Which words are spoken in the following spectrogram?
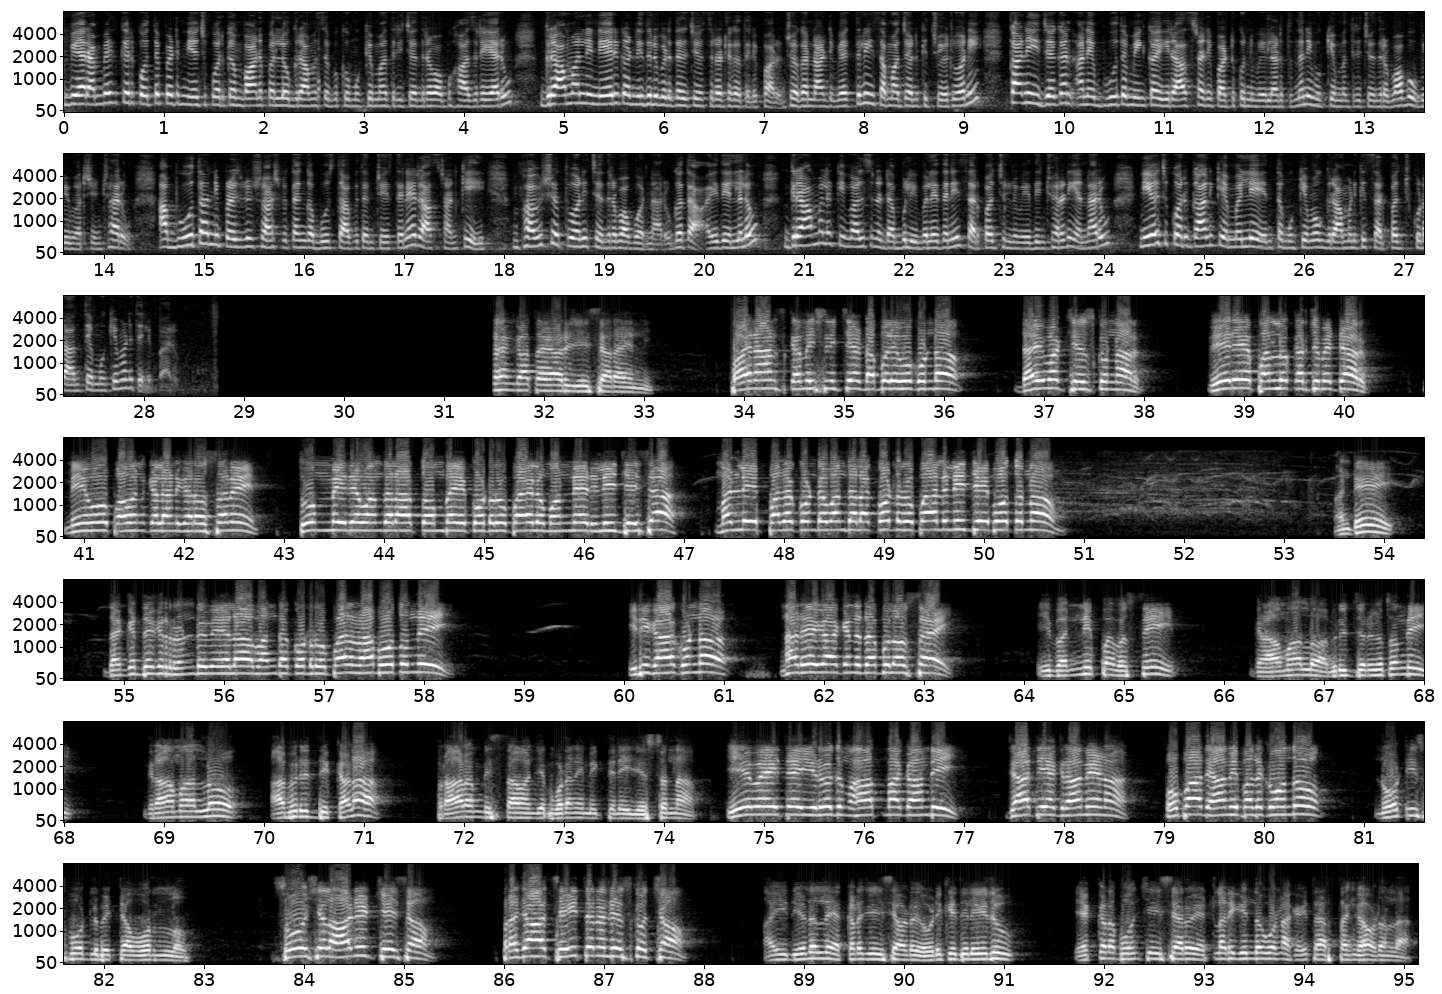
Doctor BR Ambedkar Kothapeta నియోజకవర్గం వానపల్లిలో గ్రామ సభకు ముఖ్యమంత్రి చంద్రబాబు హాజరయ్యారు. గ్రామాల్ని నేరుగా నిధులు విడుదల చేస్తున్నట్లుగా తెలిపారు. జగన్ లాంటి వ్యక్తులు ఈ సమాజానికి చేటు అని కానీ జగన్ అనే భూతం ఇంకా ఈ రాష్ట్రాన్ని పట్టుకుని వేలాడుతుందని ముఖ్యమంత్రి చంద్రబాబు విమర్శించారు. ఆ భూతాన్ని ప్రజలు శాశ్వతంగా భూస్థాపితం చేస్తేనే రాష్ట్రానికి భవిష్యత్తు అని చంద్రబాబు అన్నారు. గత ఐదేళ్ళలో గ్రామాలకు ఇవ్వాల్సిన డబ్బులు ఇవ్వలేదని సర్పంచులను వేధించారని అన్నారు. నియోజకవర్గానికి ఎమ్మెల్యే ఎంత ముఖ్యమో గ్రామానికి సర్పంచ్ కూడా అంతే ముఖ్యమని తెలిపారు. విగ్రహంగా తయారు చేశారు ఆయన్ని. ఫైనాన్స్ కమిషన్ ఇచ్చే డబ్బులు ఇవ్వకుండా డైవర్ట్ చేసుకున్నారు. వేరే పనులు ఖర్చు పెట్టారు. మేము పవన్ కళ్యాణ్ గారు వస్తానే తొమ్మిది వందల తొంభై కోట్ల రూపాయలు మొన్నే రిలీజ్ చేశా మళ్ళీ పదకొండు వందల కోట్ల రూపాయలు రిలీజ్ చేయబోతున్నాం. అంటే దగ్గర దగ్గర రెండు వేల వంద కోట్ల రూపాయలు రాబోతుంది. ఇది కాకుండా నరేగా కింద డబ్బులు వస్తాయి. ఇవన్నీ వస్తే గ్రామాల్లో అభివృద్ధి జరుగుతుంది. గ్రామాల్లో అభివృద్ధి కళ ప్రారంభిస్తామని చెప్పి కూడా నేను మీకు తెలియజేస్తున్నా. ఏవైతే ఈరోజు మహాత్మా గాంధీ జాతీయ గ్రామీణ ఉపాధి హామీ పథకం ఉందో నోటీస్ బోర్డులు పెట్టాం ఊర్లలో సోషల్ ఆడిట్ చేశాం. ప్రజా చైతన్యం తీసుకొచ్చాం. ఐదేళ్ళలో ఎక్కడ చేశాడో ఎవడికి తెలియదు. ఎక్కడ భోంచేశారో ఎట్లా అడిగిందో కూడా నాకైతే అర్థం కావడంలా.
